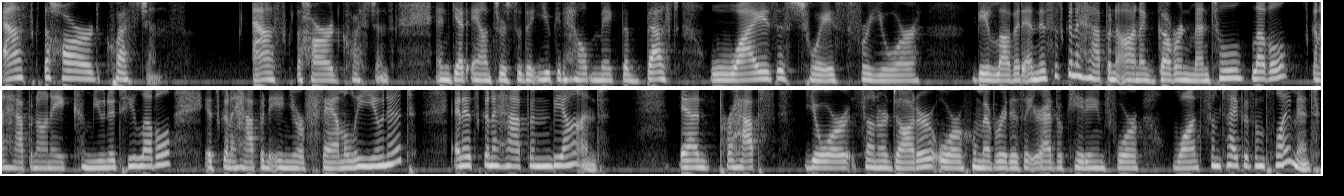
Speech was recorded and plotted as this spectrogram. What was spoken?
ask the hard questions. Ask the hard questions and get answers so that you can help make the best, wisest choice for your beloved. And this is going to happen on a governmental level, it's going to happen on a community level, it's going to happen in your family unit, and it's going to happen beyond. And perhaps your son or daughter or whomever it is that you're advocating for wants some type of employment,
